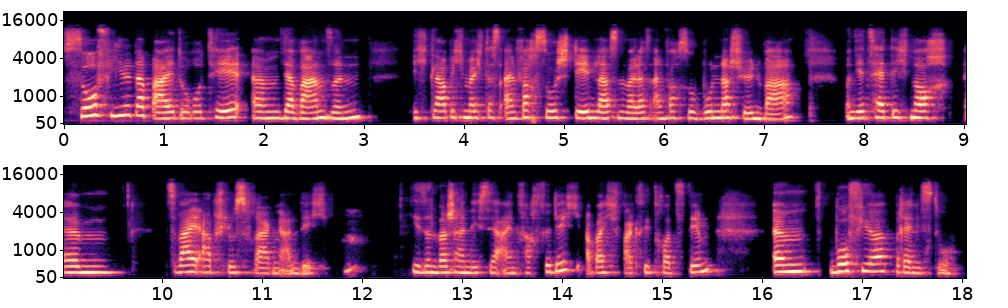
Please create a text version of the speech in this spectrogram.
so viel dabei, Dorothee. Ähm, der Wahnsinn. Ich glaube, ich möchte das einfach so stehen lassen, weil das einfach so wunderschön war. Und jetzt hätte ich noch ähm, zwei Abschlussfragen an dich. Die sind wahrscheinlich sehr einfach für dich, aber ich frage sie trotzdem. Ähm, wofür brennst du?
